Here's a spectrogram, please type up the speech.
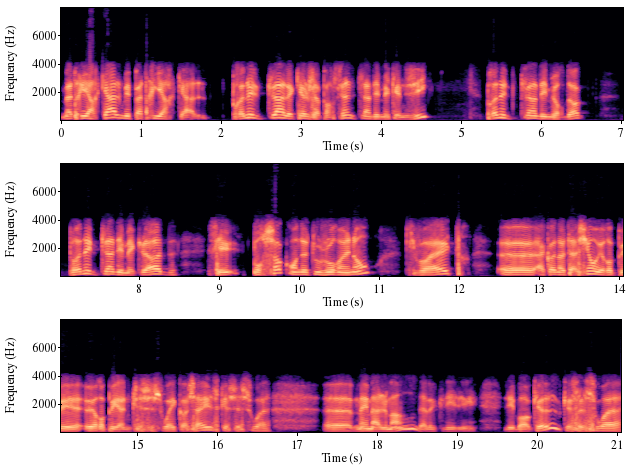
matriarcal, mais patriarcal. Prenez le clan à lequel j'appartiens, le clan des Mackenzie, prenez le clan des Murdoch, prenez le clan des McLeod. C'est pour ça qu'on a toujours un nom qui va être euh, à connotation européenne, que ce soit écossaise, que ce soit euh, même allemande avec les, les, que ce soit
